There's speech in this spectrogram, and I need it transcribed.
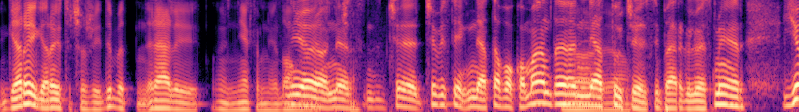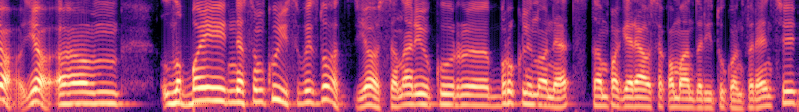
gerai, gerai, tu čia žaidi, bet realiai nu, niekam neįdomu. Jo, jo, nes čia, čia vis tiek ne tavo komanda, jo, ne tu jo. čia esi pergalių esmė. Ir jo, jo. Um, labai nesunku įsivaizduoti jo scenarijų, kur e, Bruklino Nets tampa geriausia komanda rytų konferencijai.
